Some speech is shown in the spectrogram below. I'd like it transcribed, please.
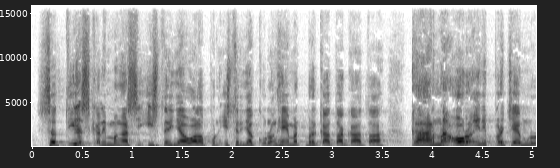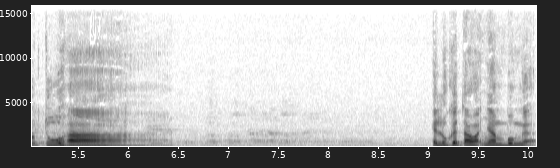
setia sekali mengasihi istrinya walaupun istrinya kurang hemat berkata-kata? Karena orang ini percaya menurut Tuhan. Eh lu ketawa nyambung gak?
